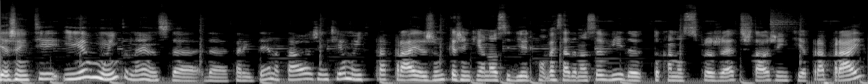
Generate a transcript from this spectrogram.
E a gente ia muito, né, antes da, da quarentena e tal, a gente ia muito pra praia junto, que a gente tinha nosso dia de conversar da nossa vida, tocar nossos projetos e tal, a gente ia pra praia.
